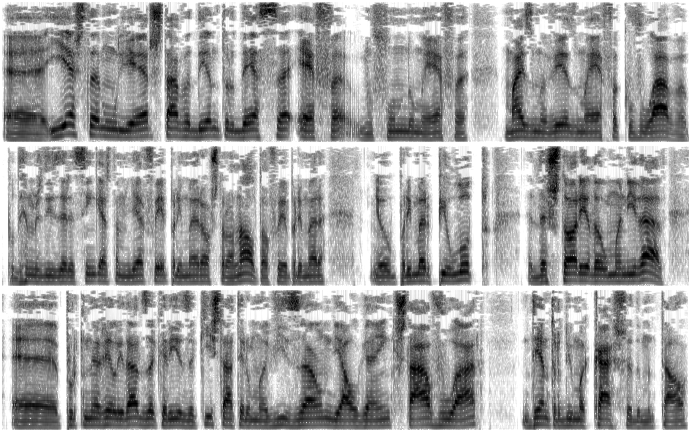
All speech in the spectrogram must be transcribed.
Uh, e esta mulher estava dentro dessa EFA, no fundo uma EFA, mais uma vez uma EFA que voava. Podemos dizer assim que esta mulher foi a primeira astronauta, ou foi a primeira, o primeiro piloto da história da humanidade. Uh, porque na realidade Zacarias aqui está a ter uma visão de alguém que está a voar dentro de uma caixa de metal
